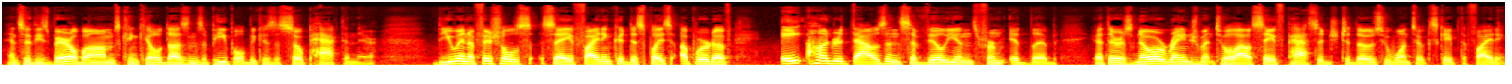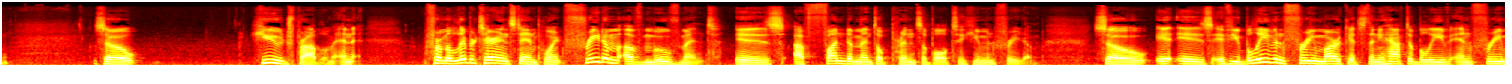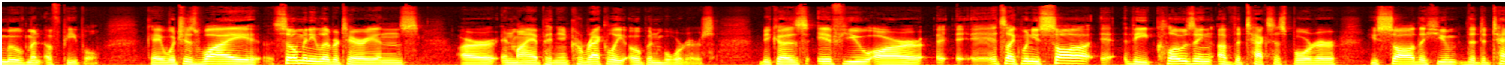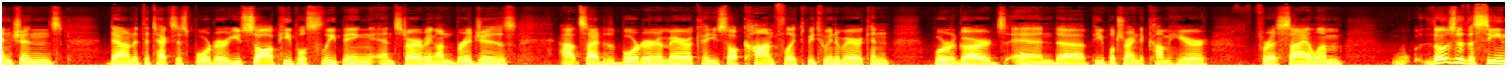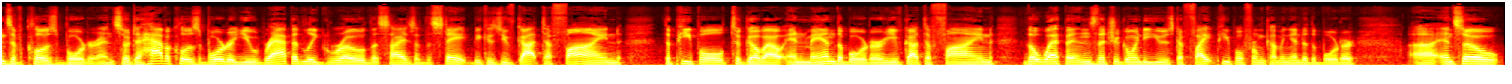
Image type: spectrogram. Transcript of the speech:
And so these barrel bombs can kill dozens of people because it's so packed in there. The UN officials say fighting could displace upward of 800,000 civilians from Idlib, yet there is no arrangement to allow safe passage to those who want to escape the fighting. So, huge problem. And from a libertarian standpoint, freedom of movement is a fundamental principle to human freedom. So, it is, if you believe in free markets, then you have to believe in free movement of people. Okay, which is why so many libertarians are, in my opinion, correctly open borders. Because if you are, it's like when you saw the closing of the Texas border, you saw the hum, the detentions down at the Texas border, you saw people sleeping and starving on bridges outside of the border in America. You saw conflict between American border guards and uh, people trying to come here for asylum those are the scenes of closed border. And so to have a closed border, you rapidly grow the size of the state because you've got to find the people to go out and man the border. You've got to find the weapons that you're going to use to fight people from coming into the border. Uh, and so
